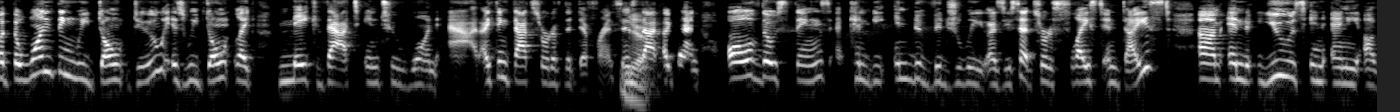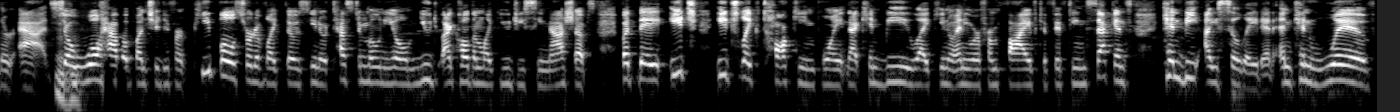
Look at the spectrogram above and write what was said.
but the one thing we don't do is we don't like make that into one ad. I think that's sort of the difference. Is yeah. that again, all of those things can be individually, as you said, sort of sliced and diced um, and used in any other So mm-hmm. we'll have a bunch of different people, sort of like those, you know, testimonial. I call them like UGC mashups, but they each each like talking point that can be like you know anywhere from five to fifteen seconds can be isolated and can live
